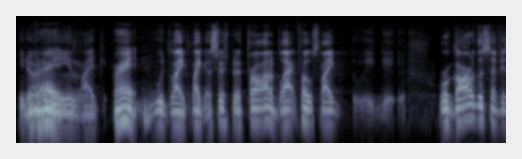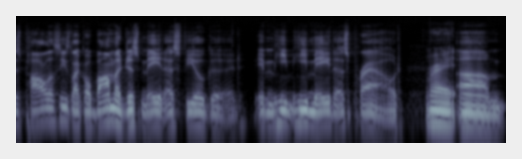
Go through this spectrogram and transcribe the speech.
You know what I mean? Like Right. would like like especially for a lot of black folks, like regardless of his policies, like Obama just made us feel good. It- he he made us proud. Right. Um,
